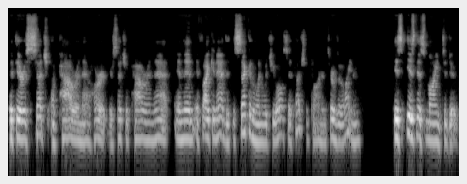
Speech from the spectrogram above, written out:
but there is such a power in that heart. There's such a power in that. And then if I can add that the second one, which you also touched upon in terms of enlightenment, is, is this mind to do?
